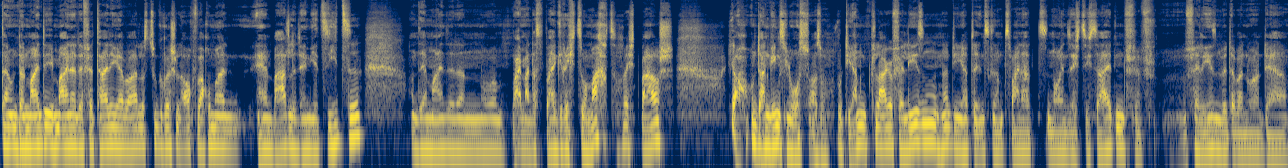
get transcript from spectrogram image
dann, und dann meinte eben einer der Verteidiger Badles zu Gröschel auch, warum er Herrn Badle denn jetzt sieze. Und der meinte dann nur, weil man das bei Gericht so macht, recht barsch. Ja, und dann ging's los. Also wurde die Anklage verlesen. Ne, die hatte insgesamt 269 Seiten. Verlesen wird aber nur der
